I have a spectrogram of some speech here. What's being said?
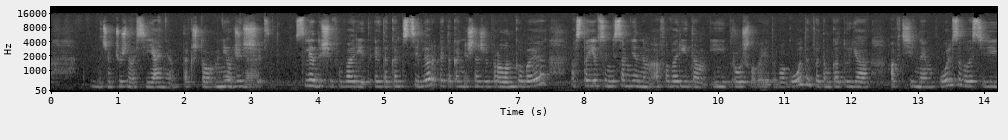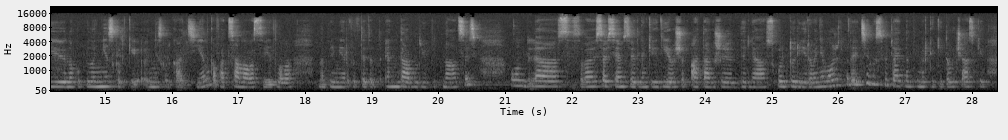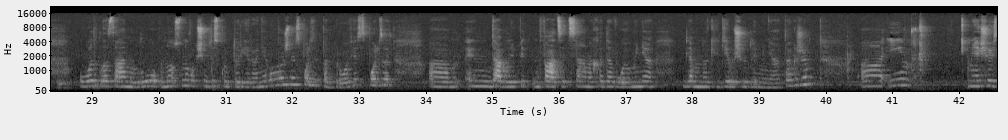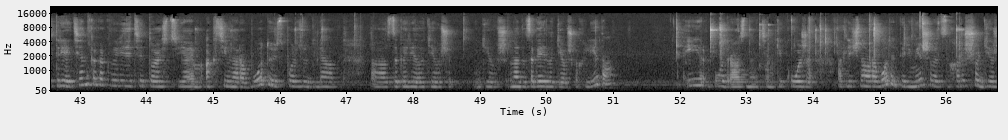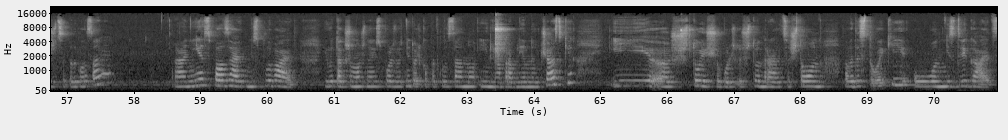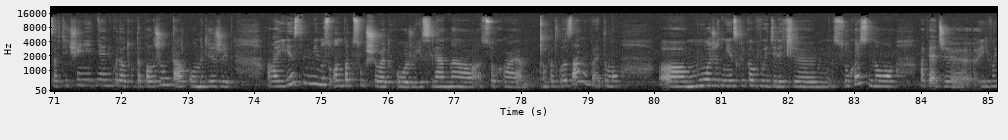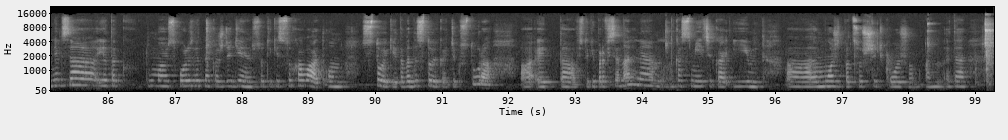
жемчужного сияния. Так что мне очень нравится. Следующий фаворит это консилер, это, конечно же, про Лангове. Остается несомненным фаворитом и прошлого и этого года. В этом году я активно им пользовалась и накупила несколько, несколько оттенков, от самого светлого, например, вот этот NW15 он для совсем светленьких девушек, а также для скульптурирования может подойти, высветлять, например, какие-то участки под глазами, лоб, нос, ну, в общем, для скульптурирования его можно использовать, под бровь использовать. NW20 самый ходовой у меня для многих девушек, для меня также. А, и у меня еще есть три оттенка, как вы видите, то есть я им активно работаю, использую для загорелых девушек, девушек, на загорелых девушках летом. И под разные оттенки кожи отлично работает, перемешивается, хорошо держится под глазами, а, не сползает, не всплывает. Его также можно использовать не только под глаза, но и на проблемные участки. И э, что еще больше, что нравится, что он водостойкий, он не сдвигается в течение дня никуда, вот куда положил, там он и лежит. А единственный минус, он подсушивает кожу, если она сухая под глазами, поэтому э, может несколько выделить э, сухость, но опять же его нельзя, я так думаю, использовать на каждый день. Все-таки суховат, он стойкий, это водостойкая текстура, а, это все-таки профессиональная косметика и а, может подсушить кожу. Это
